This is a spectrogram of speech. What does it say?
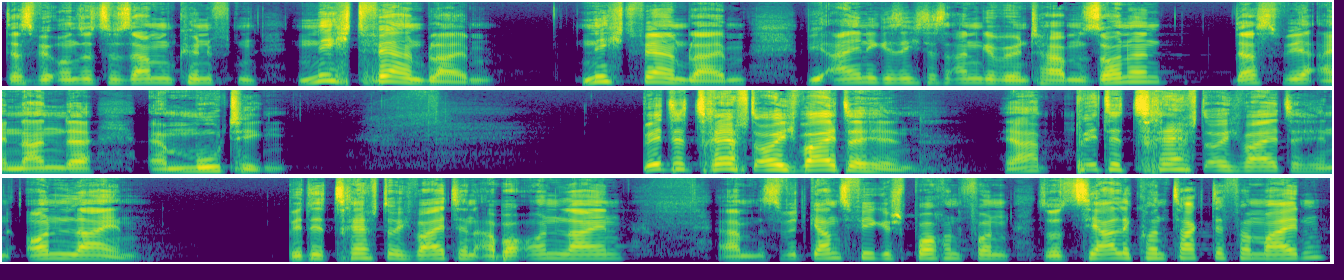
dass wir unsere Zusammenkünften nicht fernbleiben, nicht fernbleiben, wie einige sich das angewöhnt haben, sondern dass wir einander ermutigen. Bitte trefft euch weiterhin. Ja, bitte trefft euch weiterhin online. Bitte trefft euch weiterhin, aber online. Ähm, es wird ganz viel gesprochen von soziale Kontakte vermeiden.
